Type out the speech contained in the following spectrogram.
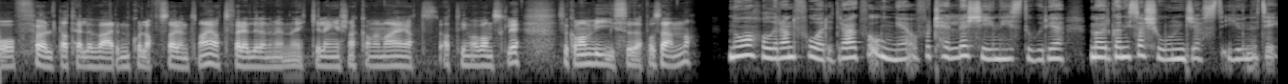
og følte at hele verden kollapsa rundt meg, at foreldrene mine ikke lenger snakka med meg, at, at, ting var vanskelig, så kan man vise det på scenen. da. Nå holder han foredrag for unge og forteller sin historie med organisasjonen Just Unity.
